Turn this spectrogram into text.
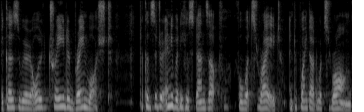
because we're all trained and brainwashed to consider anybody who stands up for what's right and to point out what's wrong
